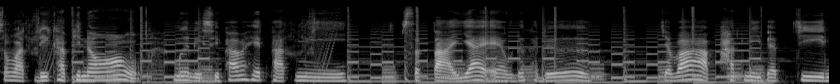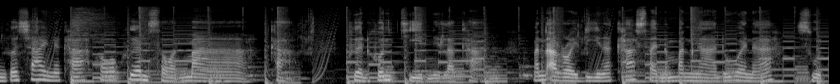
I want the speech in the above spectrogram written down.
สวัสดีค่ะพี่น้องเมื่อนี้สิพามาเฮ็ดผัดหมีสไตล์ย่ายแอลเด้อค่ะเด้อจะว่าผัดหมีแบบจีนก็ใช่นะคะ เพราะว่าเพื่อนสอนมาค่ะ เพื่อนคนจีนนี่แหละค่ะ มันอร่อยดีนะคะ ใส่น้ำมันงาด้วยนะ สูตร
